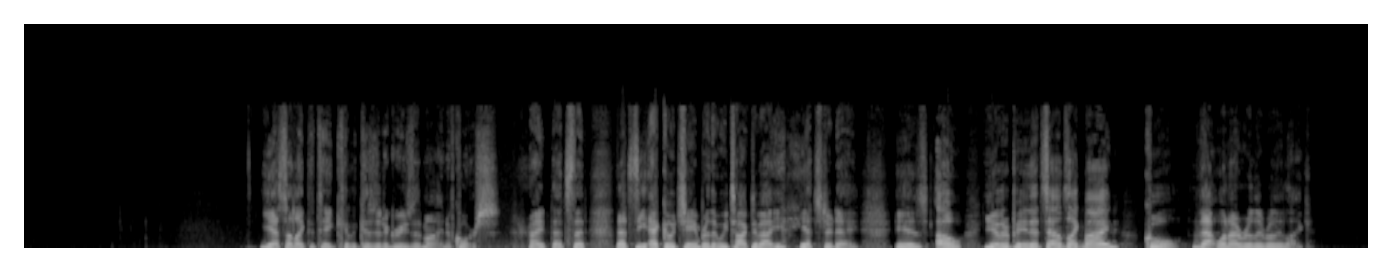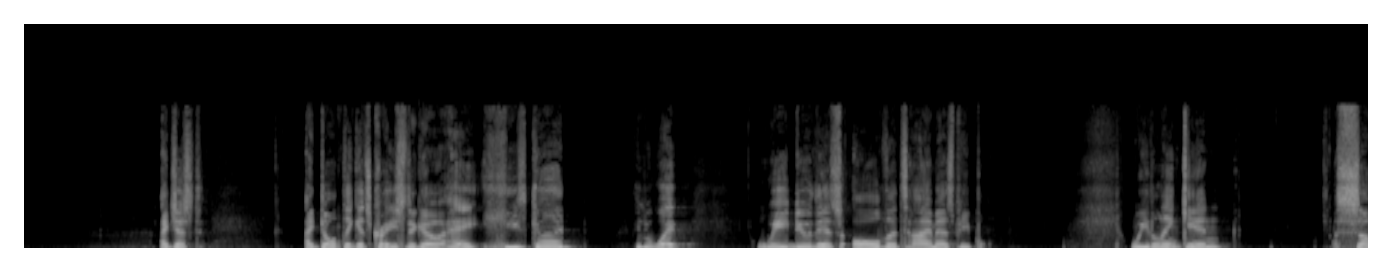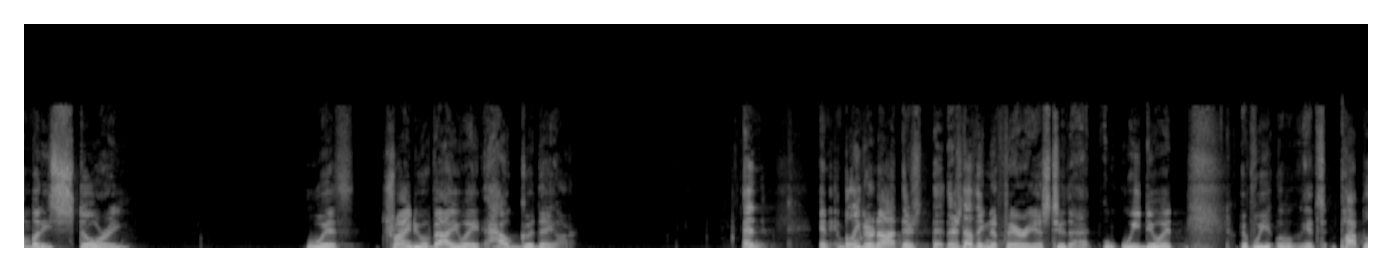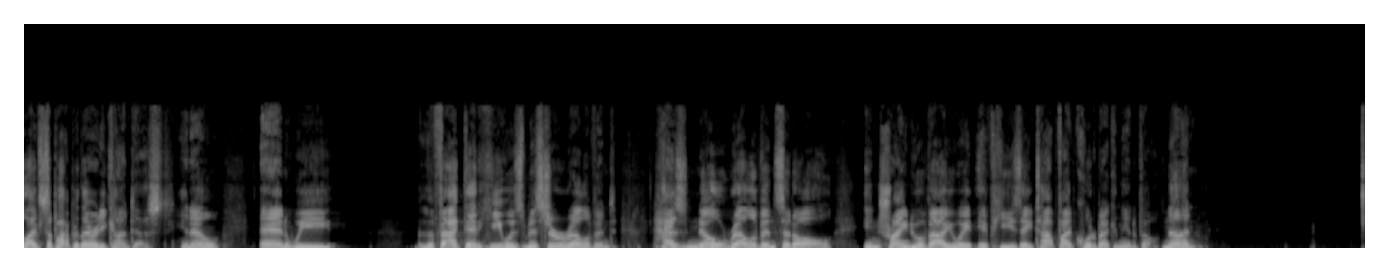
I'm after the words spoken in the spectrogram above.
Yes, I like the take because it agrees with mine, of course. Right? That's that. That's the echo chamber that we talked about yesterday. Is oh, you have an opinion that sounds like mine? Cool. That one I really really like. I just, I don't think it's crazy to go. Hey, he's good. We do this all the time as people. We link in somebody's story with trying to evaluate how good they are. And and believe it or not, there's there's nothing nefarious to that. We do it if we it's pop life's a popularity contest, you know? And we the fact that he was Mr. Irrelevant has no relevance at all in trying to evaluate if he's a top 5 quarterback in the NFL. None.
